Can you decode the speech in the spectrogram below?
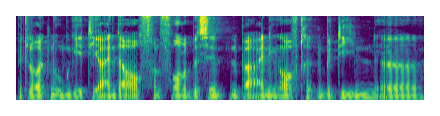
mit Leuten umgeht, die einen da auch von vorne bis hinten bei einigen Auftritten bedienen. Äh,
